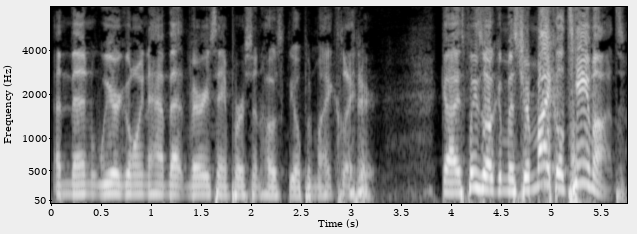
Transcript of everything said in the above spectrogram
and then we are going to have that very same person host the open mic later. Guys, please welcome Mr. Michael Teemant.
